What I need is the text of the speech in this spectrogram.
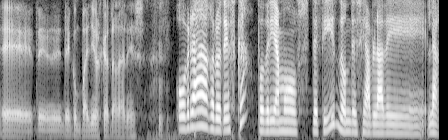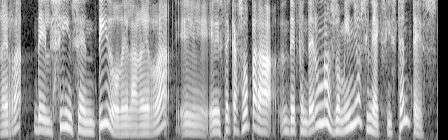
eh, de, de, compañeros catalanes. Obra grotesca, podríamos decir, donde se habla de la guerra, del sinsentido de la guerra, eh, en este caso para defender unos dominios inexistentes.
